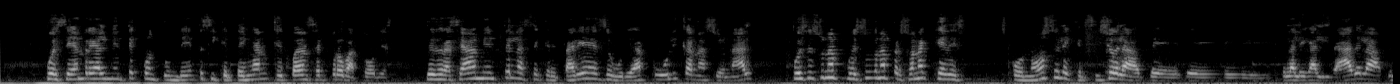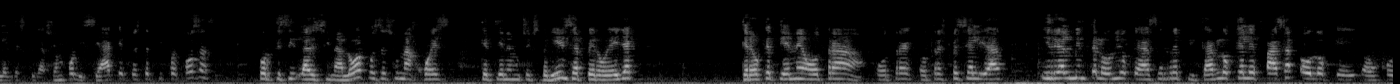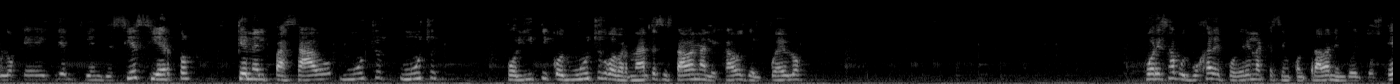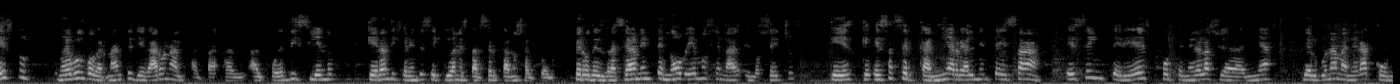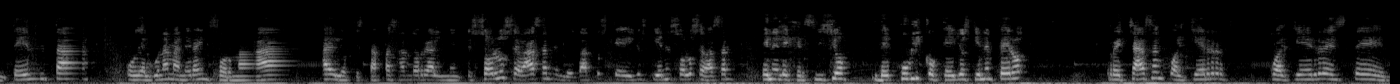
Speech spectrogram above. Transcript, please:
pues sean realmente contundentes y que tengan, que puedan ser probatorias. Desgraciadamente la secretaria de Seguridad Pública Nacional pues es una, pues una persona que desconoce el ejercicio de la, de, la legalidad, de la, de la investigación policial, que todo este tipo de cosas. Porque si la de Sinaloa pues es una juez que tiene mucha experiencia, pero ella creo que tiene otra, otra, otra especialidad y realmente lo único que hace es replicar lo que le pasa o lo que, o, lo que ella entiende. Sí es cierto que en el pasado muchos, muchos políticos, muchos gobernantes estaban alejados del pueblo por esa burbuja de poder en la que se encontraban envueltos. Estos nuevos gobernantes llegaron al, al poder diciendo que eran diferentes y que iban a estar cercanos al pueblo. Pero desgraciadamente no vemos en, en los hechos que, es, que esa cercanía, realmente esa, ese interés por tener a la ciudadanía de alguna manera contenta o de alguna manera informada de lo que está pasando realmente. Solo se basan en los datos que ellos tienen, solo se basan en el ejercicio de público que ellos tienen, pero rechazan cualquier cualquier este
